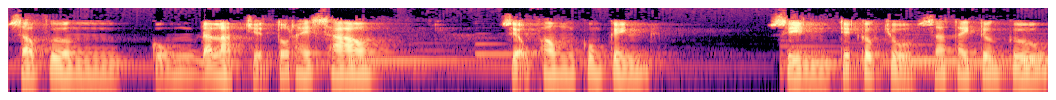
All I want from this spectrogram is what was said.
Giáo vương cũng đã làm chuyện tốt hay sao? Diệu Phong cung kính, Xin tiết cốc chủ ra tay tương cứu.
